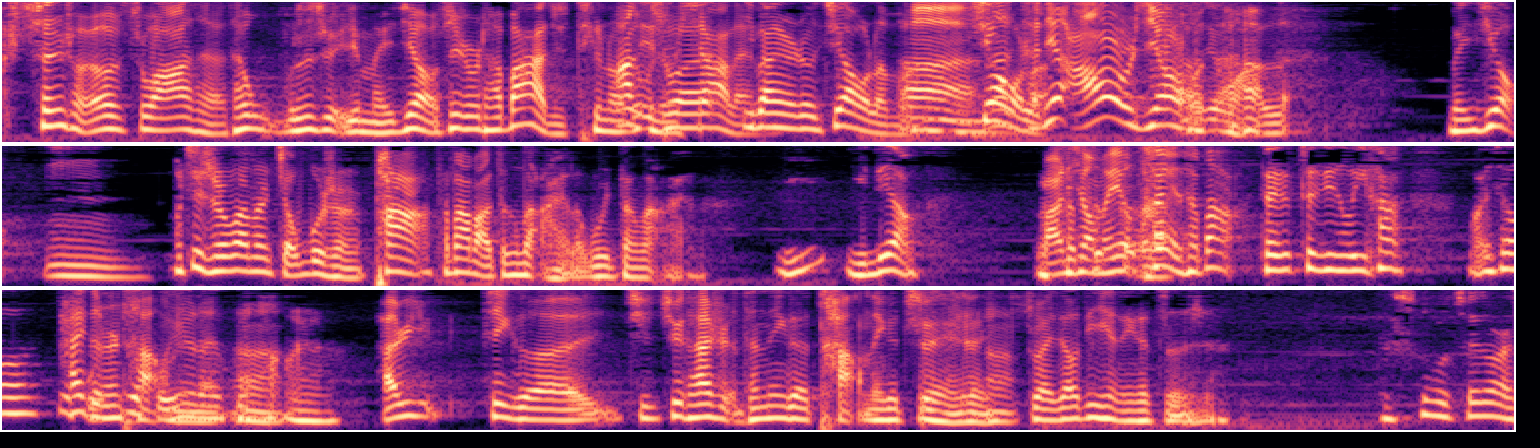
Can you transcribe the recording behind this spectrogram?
伸手要抓他，他捂着嘴就没叫。这时候他爸就听着按理说下来，一般人都叫了嘛，啊，叫了肯定嗷嗷叫就完了，没叫。嗯这时候外面脚步声，啪，他爸把灯打开了，屋里灯打开了，咦，一亮，马立肖没有了看见他爸，在这低头一看，马立肖还搁那躺回去了，着呢，还是这个最最开始他那个躺那个姿对对，势，嗯摔跤地下那个姿势，是不是这段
